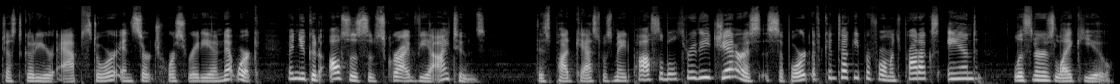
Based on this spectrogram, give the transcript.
Just go to your App Store and search Horse Radio Network, and you could also subscribe via iTunes. This podcast was made possible through the generous support of Kentucky Performance Products and listeners like you.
